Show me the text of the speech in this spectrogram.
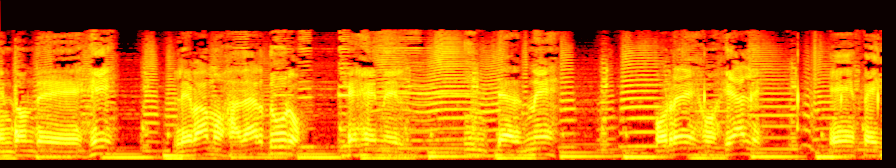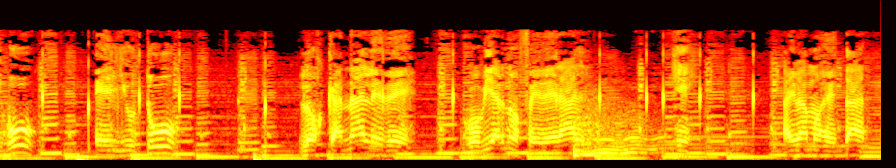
En donde sí, le vamos a dar duro es en el internet, por redes sociales, en Facebook, en YouTube, los canales de gobierno federal. Sí, ahí vamos a estar.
